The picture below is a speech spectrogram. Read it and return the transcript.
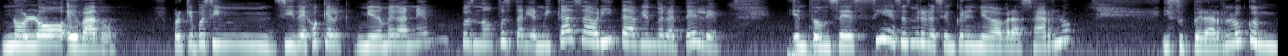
no lo evado. Porque pues si, si dejo que el miedo me gane, pues no, pues estaría en mi casa ahorita viendo la tele. Entonces, sí, esa es mi relación con el miedo, abrazarlo y superarlo con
